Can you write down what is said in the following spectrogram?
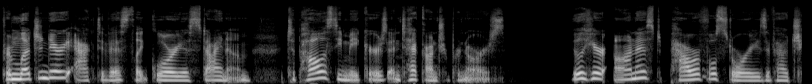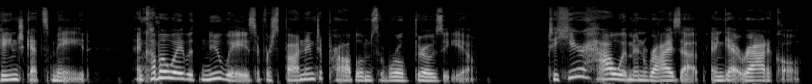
From legendary activists like Gloria Steinem to policymakers and tech entrepreneurs, You'll hear honest, powerful stories of how change gets made and come away with new ways of responding to problems the world throws at you. To hear how women rise up and get radical,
